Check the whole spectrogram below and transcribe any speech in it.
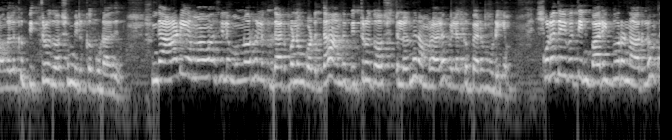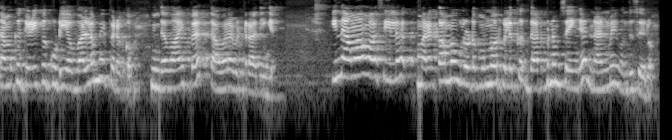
அவங்களுக்கு பித்ரு தோஷம் இருக்கக்கூடாது. இந்த ஆடி அமாவாசையில் முன்னோர்களுக்கு தர்ப்பணம் கொடுத்தா அந்த பித்ரு தோஷத்திலிருந்து நம்மளால் விலக்கு பெற முடியும். குலதெய்வத்தின் பரிபூர்ண அருளும் நமக்கு கிடைக்கக்கூடிய வல்லமை பிறக்கும். இந்த வாய்ப்பை தவற விட்டுறாதீங்க. இந்த அமாவாசையில் மறக்காமல் உங்களோட முன்னோர்களுக்கு தர்ப்பணம் செய்யுங்க. நன்மை வந்து சேரும்.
